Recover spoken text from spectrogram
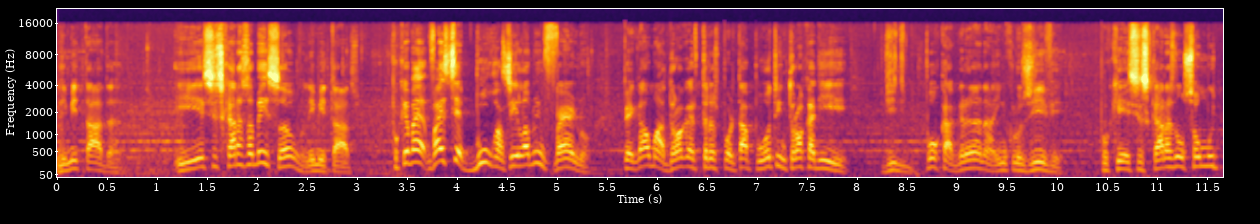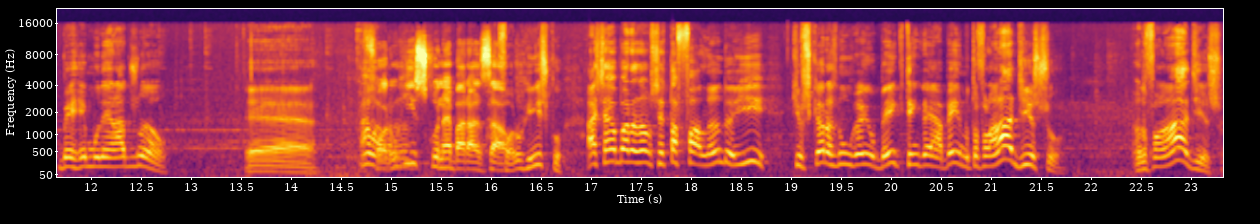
limitada. E esses caras também são limitados. Porque vai, vai ser burro assim lá no inferno. Pegar uma droga e transportar para outro em troca de, de pouca grana, inclusive. Porque esses caras não são muito bem remunerados, não. É... Ah, Fora mas... o risco, né, Barazal? Fora o risco. Aí, sai, Barazal, você está falando aí que os caras não ganham bem, que tem que ganhar bem? Não estou falando nada disso. Eu não estou falando nada disso.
